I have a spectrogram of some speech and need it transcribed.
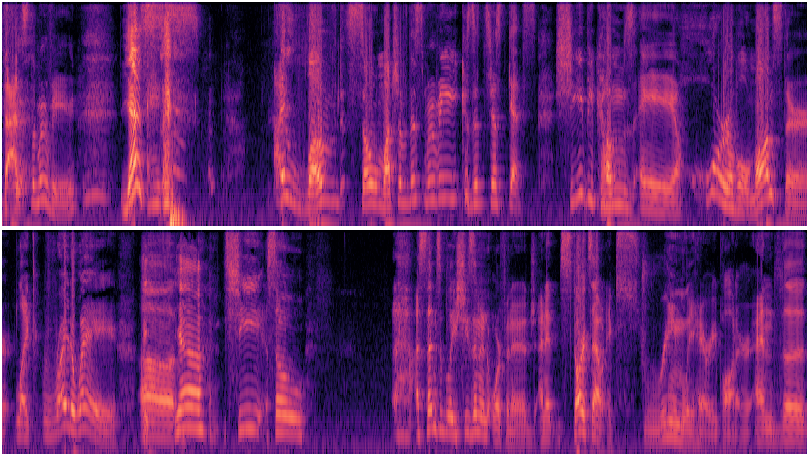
that's the movie. Yes. I loved so much of this movie because it just gets. She becomes a horrible monster, like right away. Uh, yeah. she so ostensibly she's in an orphanage and it starts out extremely harry potter and the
